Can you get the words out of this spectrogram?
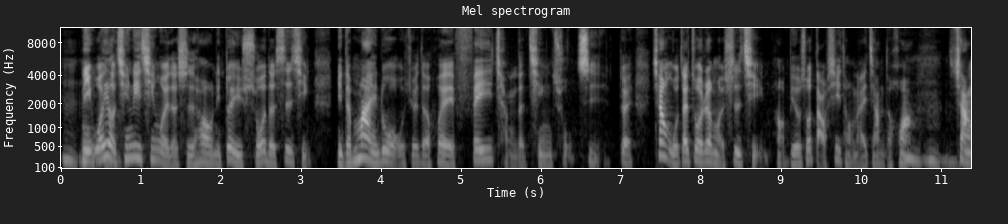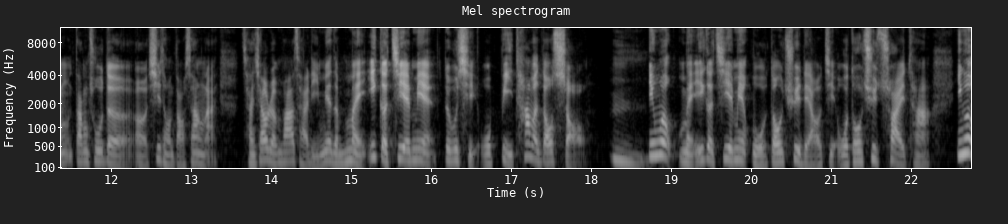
嗯，你唯有亲力亲为的时候，你对于所有的事情，你的脉络，我觉得会非常的清楚。是对。像我在做任何事情，好，比如说导系统来讲的话，嗯嗯，像当初的呃系统导上来，产销人发财里面的每一个界面，对不起，我比他们都熟。嗯，因为每一个界面我都去了解，我都去踹它，因为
